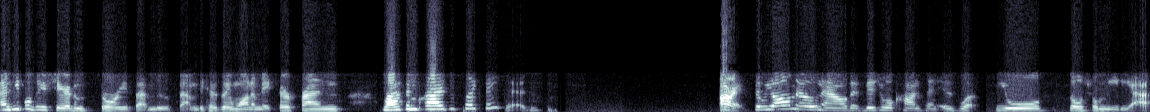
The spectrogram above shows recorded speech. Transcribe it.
And people do share the stories that move them because they want to make their friends laugh and cry just like they did. All right, so we all know now that visual content is what fuels social media.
